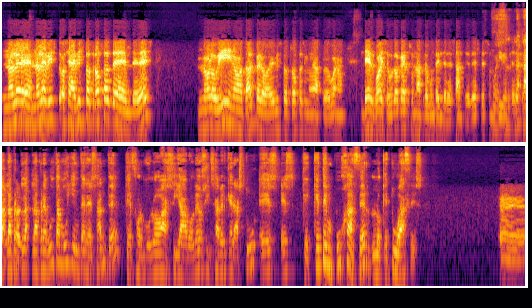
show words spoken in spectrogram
No le, no le he visto, o sea, he visto trozos del de Dest, no lo vi, no tal, pero he visto trozos y me da, pero bueno, Dest, guay, seguro que hecho una pregunta interesante, Dest es un pues interesante. La, pregunta muy interesante que formuló así a voleo sin saber que eras tú es, es que ¿qué te empuja a hacer lo que tú haces? Eh,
